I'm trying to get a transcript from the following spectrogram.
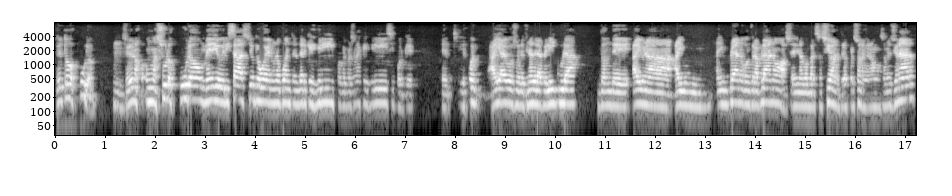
Se ve todo oscuro. Mm. Se ve un, un azul oscuro, medio grisáceo, que bueno, uno puede entender que es gris, porque el personaje es gris y porque... eh, y después hay algo sobre el final de la película donde hay una hay un, hay un plano contra plano, o sea, hay una conversación entre dos personas que no vamos a mencionar,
